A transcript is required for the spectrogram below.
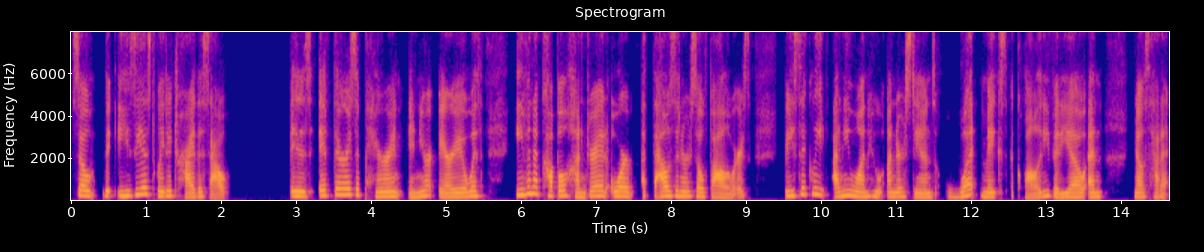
So, the easiest way to try this out is if there is a parent in your area with even a couple hundred or a thousand or so followers, basically anyone who understands what makes a quality video and knows how to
